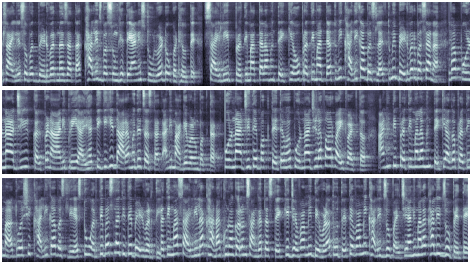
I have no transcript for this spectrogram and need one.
सायली सोबत बेडवर न जाता खालीच बसून घेते आणि स्टूलवर डोकं ठेवते. सायली प्रतिमात्याला म्हणते की अहो प्रतिमात्या तुम्ही खाली का बसलाय? तुम्ही बेडवर बसा ना. तेव्हा पूर्ण आजी कल्पना आणि प्रिया ह्या तिघीही दारामध्येच असतात. आणि मागे वळून बघतात. पूर्ण आजी ते बघते तेव्हा पूर्ण आजीला फार वाईट वाटतं. आणि ती प्रतिमाला म्हणते की अगं प्रतिमा तू अशी खाली का बसली आहेस तू वरती बस ना तिथे बेडवरती. प्रतिमा सायलीला खानाखुणा करून सांगत असते की जेव्हा मी देवळात होते तेव्हा मी खालीच झोपायची आणि मला खालीच झोप येते.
